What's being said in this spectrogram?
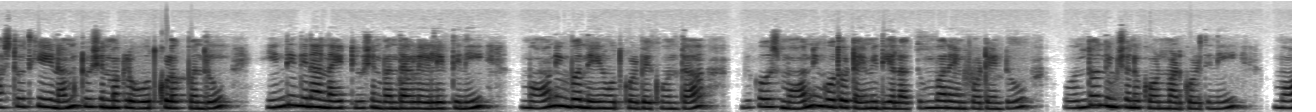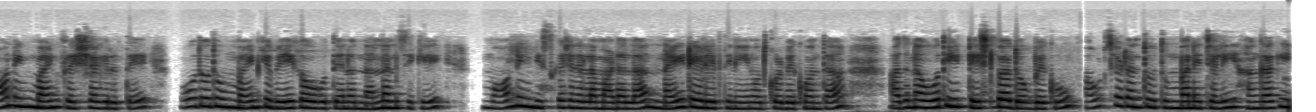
ಅಷ್ಟೊತ್ತಿಗೆ ನಮ್ಮ ಟ್ಯೂಷನ್ ಮಕ್ಕಳು ಓದ್ಕೊಳ್ಳೋಕೆ ಬಂದರು. ಹಿಂದಿನ ದಿನ ನೈಟ್ ಟ್ಯೂಷನ್ ಬಂದಾಗಲೇ ಹೇಳಿರ್ತೀನಿ ಮಾರ್ನಿಂಗ್ ಬಂದು ಏನು ಓದ್ಕೊಳ್ಬೇಕು ಅಂತ. ಬಿಕಾಸ್ ಮಾರ್ನಿಂಗ್ ಓದೋ ಟೈಮ್ ಇದೆಯಲ್ಲ ತುಂಬಾ ಇಂಪಾರ್ಟೆಂಟು ಒಂದೊಂದು ನಿಮಿಷನೂ ಕೌಂಟ್ ಮಾಡ್ಕೊಳ್ತೀನಿ. ಮಾರ್ನಿಂಗ್ ಮೈಂಡ್ ಫ್ರೆಶ್ ಆಗಿರುತ್ತೆ. ಓದೋದು ಮೈಂಡ್ಗೆ ಬೇಗ ಹೋಗುತ್ತೆ ಅನ್ನೋದು ನನ್ನ ಅನಿಸಿಕೆ. ಮಾರ್ನಿಂಗ್ ಡಿಸ್ಕಷನ್ ಎಲ್ಲ ಮಾಡಲ್ಲ ನೈಟ್ ಹೇಳಿರ್ತೀನಿ ಏನು ಓದ್ಕೊಳ್ಬೇಕು ಅಂತ. ಅದನ್ನು ಓದಿ ಟೆಸ್ಟ್ ಬರೆದು ಹೋಗಬೇಕು. ಔಟ್ಸೈಡ್ ಅಂತೂ ತುಂಬಾ ಚಳಿ, ಹಾಗಾಗಿ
